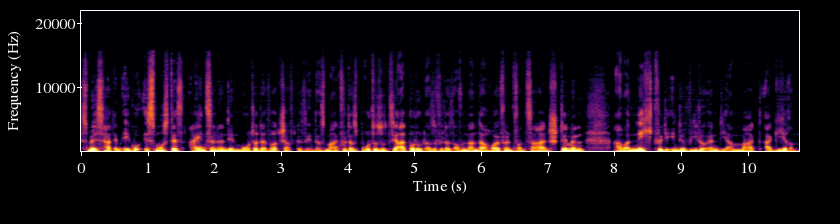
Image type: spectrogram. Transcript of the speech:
Smith hat im Egoismus des Einzelnen den Motor der Wirtschaft gesehen. Das mag für das Bruttosozialprodukt, also für das Aufeinanderhäufeln von Zahlen stimmen, aber nicht für die Individuen, die am Markt agieren.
